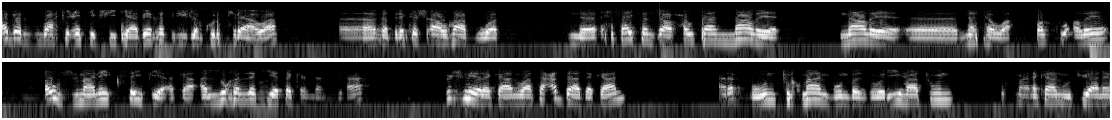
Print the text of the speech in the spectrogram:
ئەگەر واقعیەتێکشی تیابێ غەدریش لە کورد کراوە غەدرەکەش ئاوها بووە سای پ حوتە ناڵێ ناڵێ نەتەوە بەڵکو ئەڵێ ئەو زمانەی قسەی پێەکە اللغە التي يتكلم بها بژمێرەکان واتە عدادەکان عرب بوون تورکمان بوون بە زۆری هاتوون تورکمانەکان وتویانە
